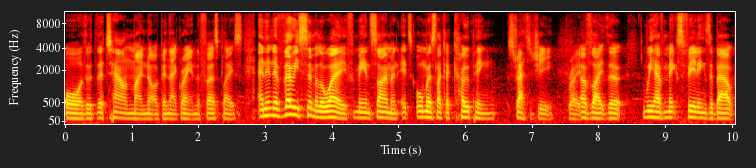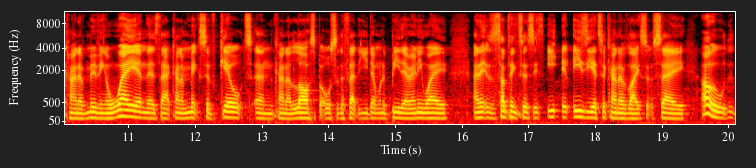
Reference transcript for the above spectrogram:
or that the town might not have been that great in the first place. And in a very similar way, for me and Simon, it's almost like a coping strategy Right. of like that we have mixed feelings about kind of moving away, and there's that kind of mix of guilt and kind of loss, but also the fact that you don't want to be there anyway. And it was something to it's e- easier to kind of like sort of say, oh, th-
